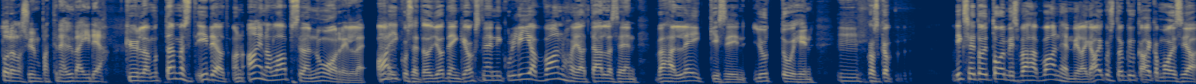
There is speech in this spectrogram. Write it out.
todella sympaattinen hyvä idea. Kyllä, mutta tämmöiset ideat on aina lapsille ja nuorille. Mm. Aikuiset on jotenkin, onko ne niinku liian vanhoja tällaiseen vähän leikkisiin juttuihin? Mm. Koska miksei toi toimisi vähän vanhemmilla? Aikuiset on kyllä aikamoisia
